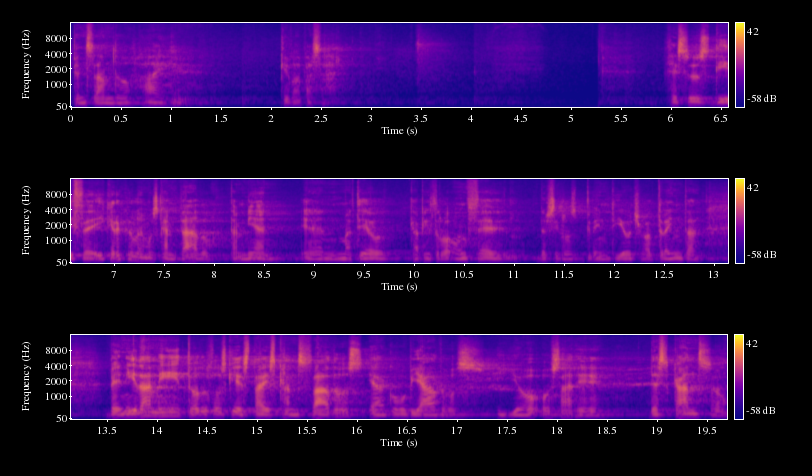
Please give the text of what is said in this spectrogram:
Pensando, ay, ¿qué va a pasar? Jesús dice, y creo que lo hemos cantado también en Mateo capítulo 11, versículos 28 al 30, Venid a mí todos los que estáis cansados y agobiados, y yo os haré descanso.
